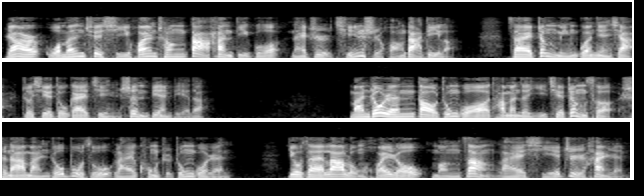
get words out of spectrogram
然而，我们却喜欢称大汉帝国乃至秦始皇大帝了。在证明观念下，这些都该谨慎辨别的。满洲人到中国，他们的一切政策是拿满洲部族来控制中国人，又在拉拢怀柔、蒙藏来挟制汉人，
